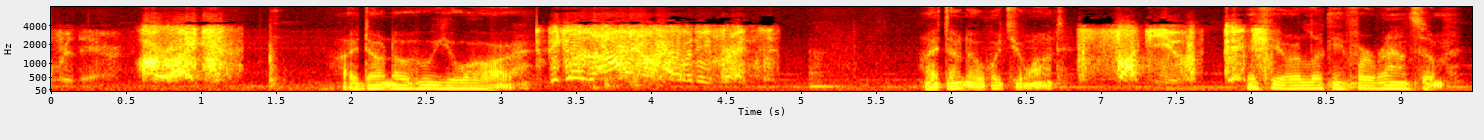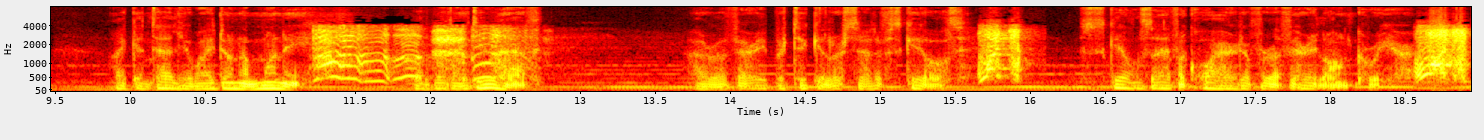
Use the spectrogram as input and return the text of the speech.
over there. All right? I don't know who you are. Because I don't have any friends. I don't know what you want. Fuck you, bitch. If you're looking for ransom, I can tell you I don't have money. But what I do have are a very particular set of skills. What? Skills I've acquired over a very long career. What?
